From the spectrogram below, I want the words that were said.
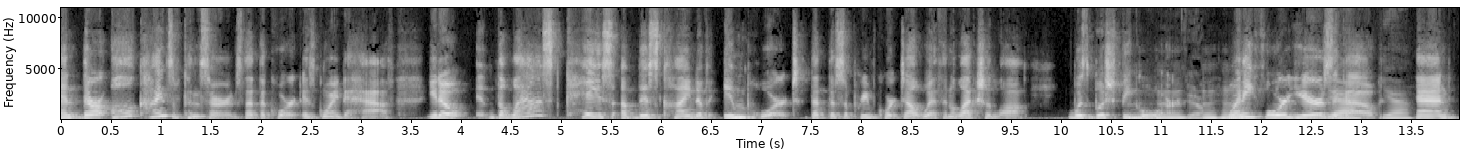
And there are all kinds of concerns that the court is going to have. You know, the last case of this kind of import that the Supreme Court dealt with in election law was Bush v. Gore mm-hmm, yeah. mm-hmm. 24 years yeah, ago. Yeah. And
